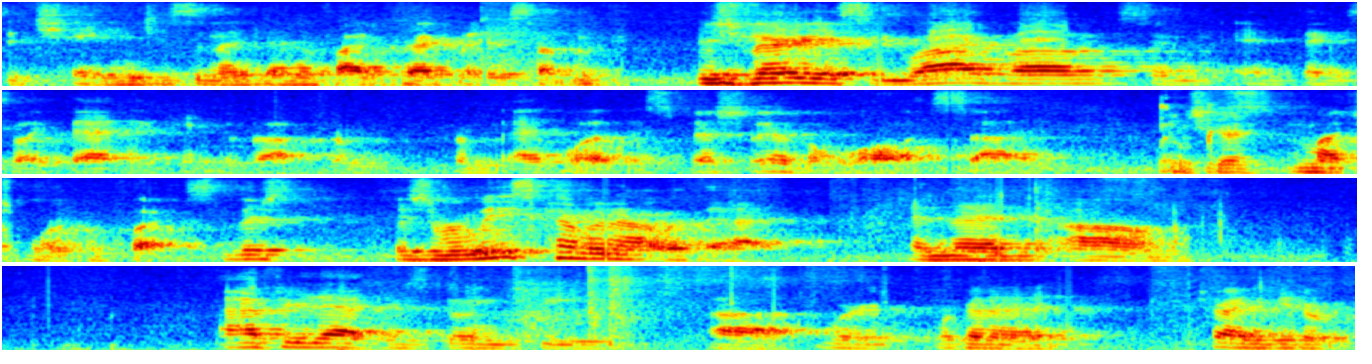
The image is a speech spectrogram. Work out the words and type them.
the change isn't identified correctly or something. There's various UI bugs and, and things like that that came about from from MWeb, especially on the wallet side, which Okay. is much more complex. So there's there's a release coming out with that, and then um, after that, there's going to be uh, we're we're gonna try to get a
